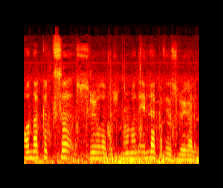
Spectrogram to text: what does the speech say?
10 dakika kısa sürüyor olabilir. Normalde 50 dakika falan sürüyor galiba.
